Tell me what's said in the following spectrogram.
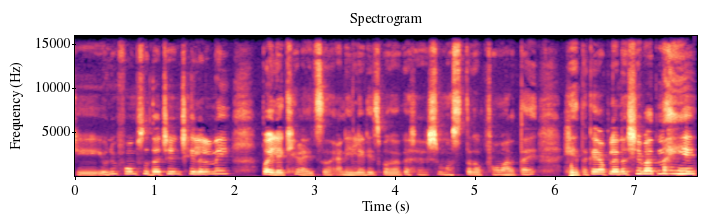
की युनिफॉर्मसुद्धा चेंज केलेला नाही. पहिले खेळायचं आणि लेडीज बघा कशा मस्त गप्पा मारत आहे हे तर काही आपल्या नशिबात नाही आहे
